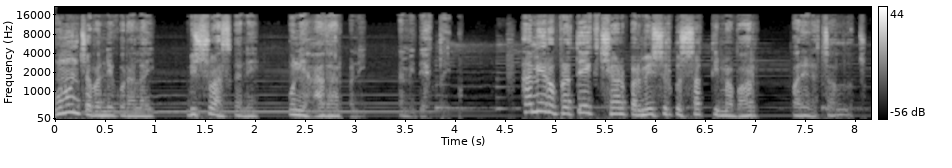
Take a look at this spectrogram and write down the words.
हुनुहुन्छ भन्ने कुरालाई विश्वास गर्ने कुनै आधार पनि हामी देख्दैनौँ। हामीहरू प्रत्येक क्षण परमेश्वरको शक्तिमा भर परेर चल्दछौँ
